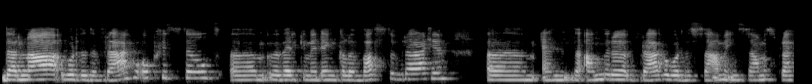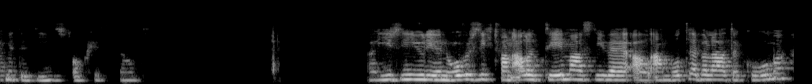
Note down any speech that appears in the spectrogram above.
daarna worden de vragen opgesteld. Um, we werken met enkele vaste vragen. Um, en de andere vragen worden samen in samenspraak met de dienst opgesteld. Uh, hier zien jullie een overzicht van alle thema's die wij al aan bod hebben laten komen.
